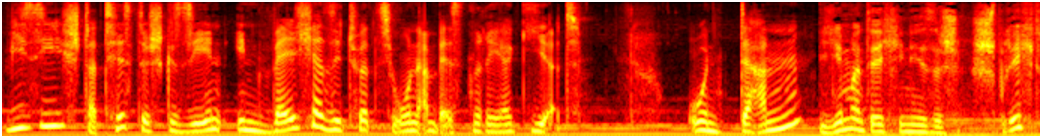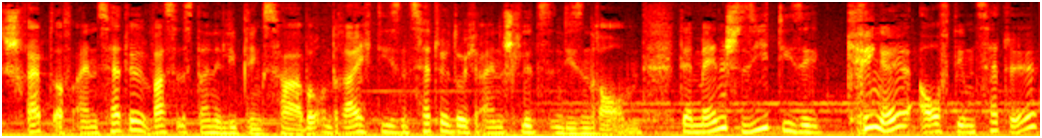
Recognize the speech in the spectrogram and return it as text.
wie sie statistisch gesehen in welcher Situation am besten reagiert. Und dann? Jemand, der Chinesisch spricht, schreibt auf einen Zettel, was ist deine Lieblingsfarbe und reicht diesen Zettel durch einen Schlitz in diesen Raum. Der Mensch sieht diese Kringel auf dem Zettel,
